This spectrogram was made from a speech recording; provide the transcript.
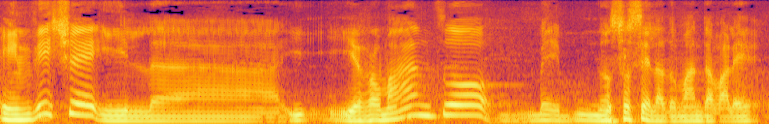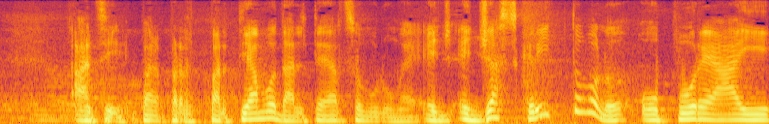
E invece il, eh, il- il romanzo, beh, non so se la domanda vale, anzi par- par- partiamo dal terzo volume, è, è già scritto lo- oppure hai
